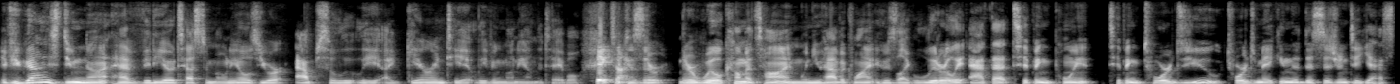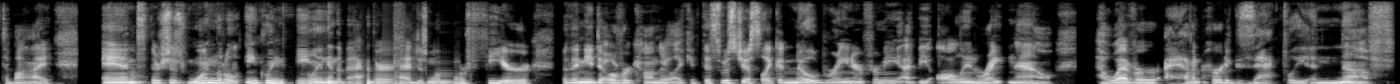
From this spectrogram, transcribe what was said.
if you guys do not have video testimonials, you are absolutely, I guarantee it, leaving money on the table. Big time. Because there there will come a time when you have a client who's like literally at that tipping point, tipping towards you, towards making the decision to yes, to buy. And there's just one little inkling feeling in the back of their head, just one more fear that they need to overcome. They're like, if this was just like a no brainer for me, I'd be all in right now. However, I haven't heard exactly enough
